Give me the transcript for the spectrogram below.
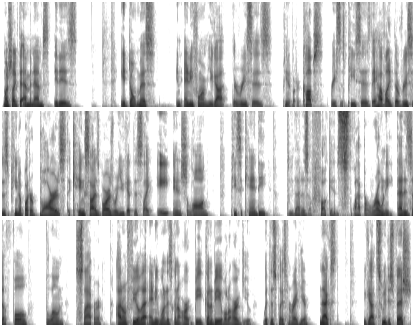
Much like the M&Ms, it is it don't miss in any form. You got the Reese's peanut butter cups, Reese's pieces. They have like the Reese's peanut butter bars, the king size bars where you get this like 8 inch long piece of candy. Dude, that is a fucking slapperoni. That is a full blown slapper. I don't feel that anyone is gonna ar- be gonna be able to argue with this placement right here. Next, we got Swedish Fish.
